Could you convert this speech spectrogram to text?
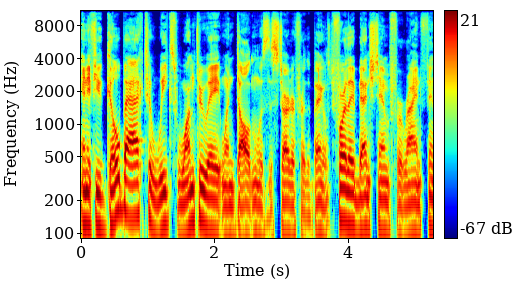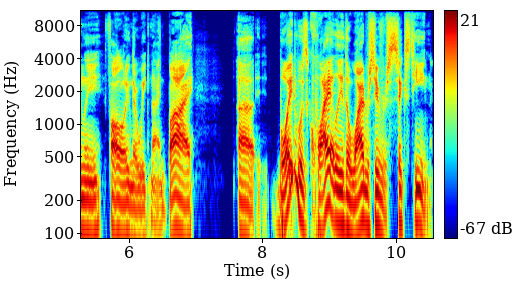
And if you go back to weeks one through eight, when Dalton was the starter for the Bengals, before they benched him for Ryan Finley following their week nine bye, uh, Boyd was quietly the wide receiver 16.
